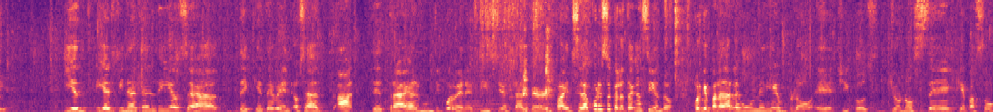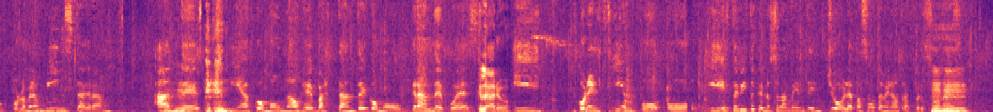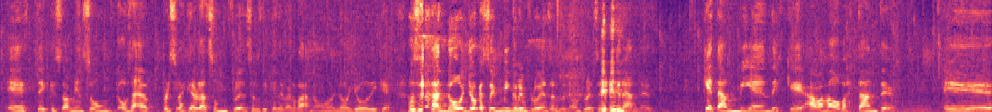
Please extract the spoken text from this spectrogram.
Y, y, al final del día, o sea, ¿de qué te ven? O sea, ah, ¿te trae algún tipo de beneficio estar verified? ¿Será por eso que lo están haciendo? Porque para darles un ejemplo, eh, chicos, yo no sé qué pasó, por lo menos mi Instagram antes tenía como un auge bastante como grande, pues. Claro. Y con el tiempo, o, y esto he visto que no solamente yo, le ha pasado también a otras personas este, que también son, o sea, personas que de verdad son influencers y que de verdad, no, no yo di que, o sea, no yo que soy micro influencer, sino influencers grandes, que también di que ha bajado bastante. Eh,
